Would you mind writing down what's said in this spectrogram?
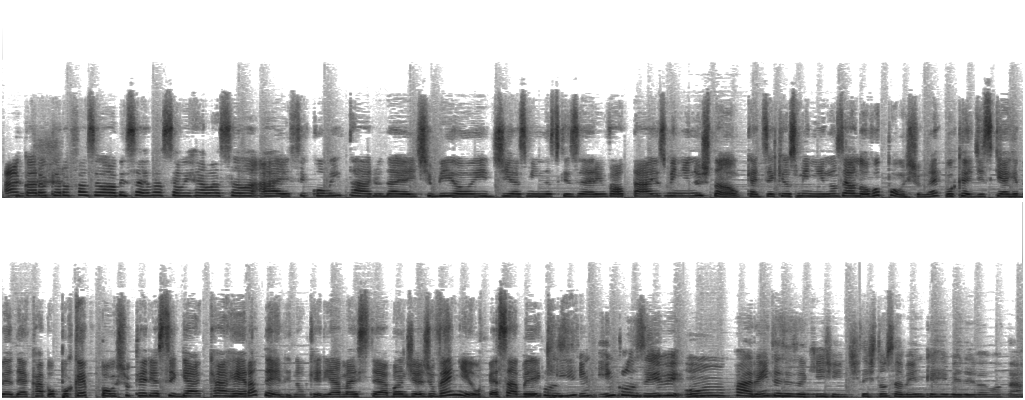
Agora eu quero fazer uma observação em relação a esse comentário da HBO e de as meninas quiserem voltar e os meninos não. Quer dizer que os meninos é o novo Poncho, né? Porque diz que a RBD acabou porque Poncho queria seguir a carreira dele, não queria mais ter a bandinha juvenil. Quer saber Inclu- que. in- inclusive, um parênteses aqui, gente. Vocês estão sabendo que RBD vai voltar?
